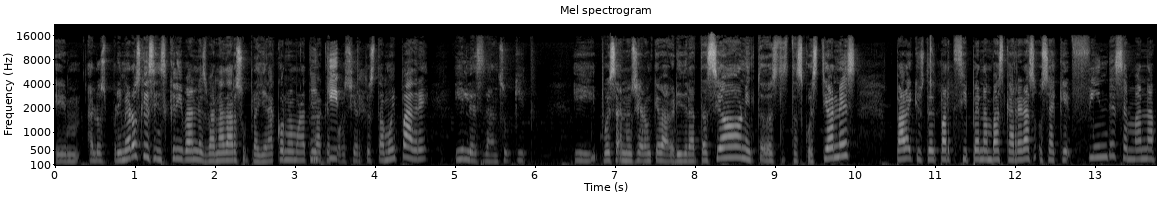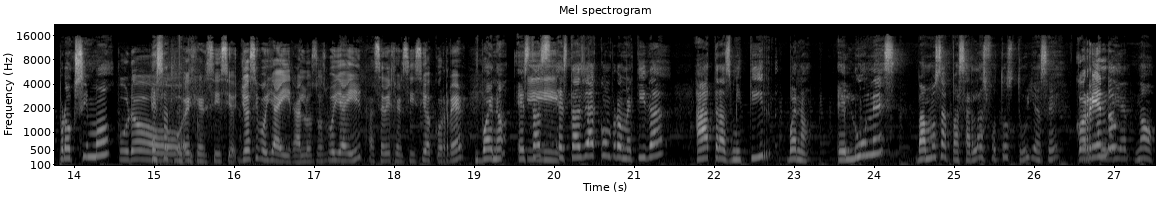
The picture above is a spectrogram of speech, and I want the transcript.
eh, a los primeros que se inscriban les van a dar su playera conmemorativa que por cierto está muy padre y les dan su kit. Y pues anunciaron que va a haber hidratación y todas estas cuestiones para que usted participe en ambas carreras. O sea que fin de semana próximo Puro es ejercicio. Yo sí voy a ir, a los dos voy a ir a hacer ejercicio, a correr. Bueno, estás, Y- estás ya comprometida a transmitir, bueno, el lunes vamos a pasar las fotos tuyas, ¿eh? ¿Corriendo? Corri- No,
